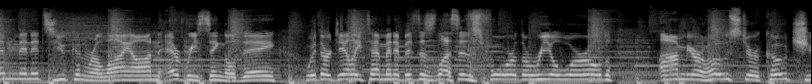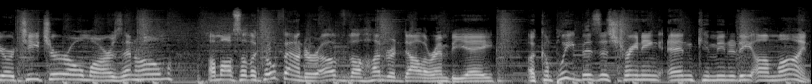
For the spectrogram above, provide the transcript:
10 minutes you can rely on every single day with our daily 10 minute business lessons for the real world. I'm your host, your coach, your teacher, Omar Zenhom. I'm also the co founder of the $100 MBA, a complete business training and community online.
